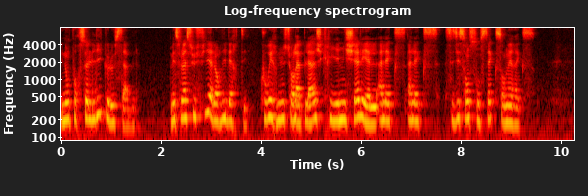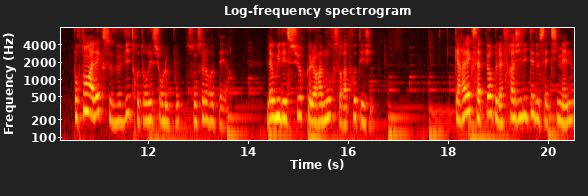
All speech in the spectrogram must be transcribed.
et n'ont pour seul lit que le sable mais cela suffit à leur liberté. Courir nus sur la plage, crier Michel et elle Alex, Alex, saisissant son sexe en érex. Pourtant Alex veut vite retourner sur le pont, son seul repère, là où il est sûr que leur amour sera protégé. Car Alex a peur de la fragilité de cette hymen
